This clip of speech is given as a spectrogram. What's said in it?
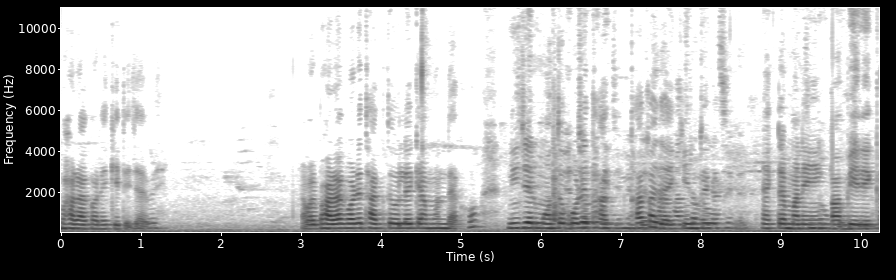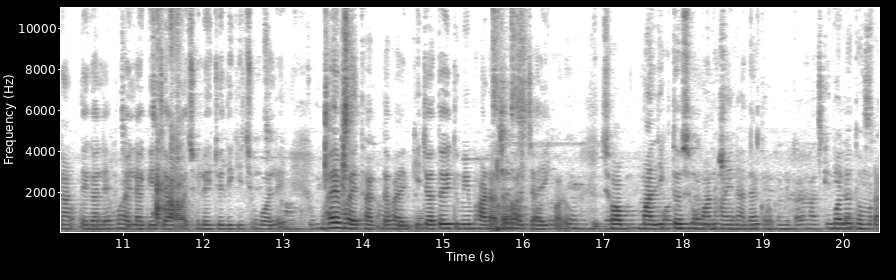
ভাড়া ঘরে কেটে যাবে। আবার ভাড়া ঘরে থাকতে হলে কেমন দেখো? নিজের মতো করে থাক থাকা যায় কিন্তু একটা মানে পেরে কাঁদতে গেলে ভয় লাগে যে আওয়াজ হলেই যদি কিছু বলে। ভয়ে ভয়ে থাকতে হয় কি? যতই তুমি ভাড়া দেওয়া যাই করো সব মালিক তো সমান হয় না দেখো। বলো তোমরা।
